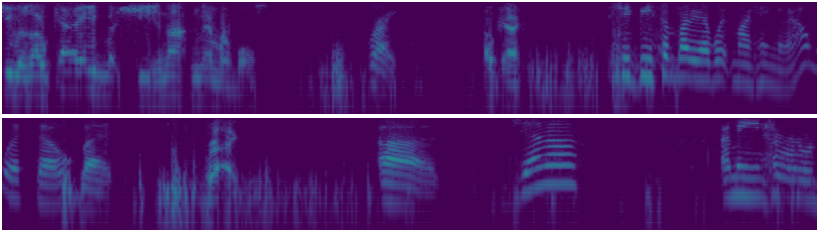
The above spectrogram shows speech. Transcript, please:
she was okay, but she's not memorable. right. Okay. She'd be somebody I wouldn't mind hanging out with though, but Right. uh Jenna I mean her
